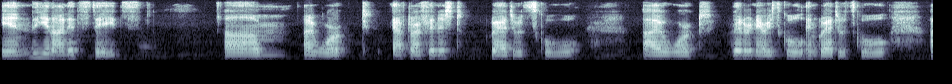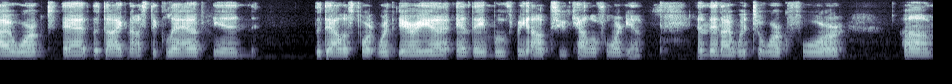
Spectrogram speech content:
in the United States. Um, I worked after I finished graduate school. I worked veterinary school and graduate school. I worked at a diagnostic lab in the Dallas Fort Worth area, and they moved me out to California. And then I went to work for um,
